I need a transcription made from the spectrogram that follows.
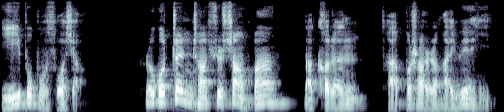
一步步缩小。如果正常去上班，那可能啊不少人还愿意。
